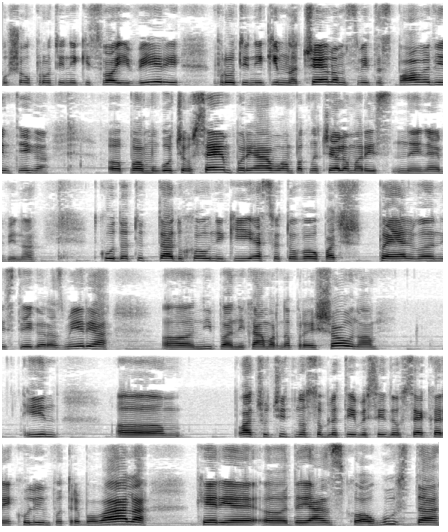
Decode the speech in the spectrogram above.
bo šel proti neki svoji veri, proti nekim načelom svete spovedi in tega, pa mogoče vsem prijavil, ampak načeloma res ne, ne bi. Ne. Tako da tudi ta duhovnik je svetoval pač pel ven iz tega razmerja, uh, ni pa nikamor naprej šel. No. In um, pač očitno so bile te besede vse, kar je Kolin potrebovala, ker je uh, dejansko avgusta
